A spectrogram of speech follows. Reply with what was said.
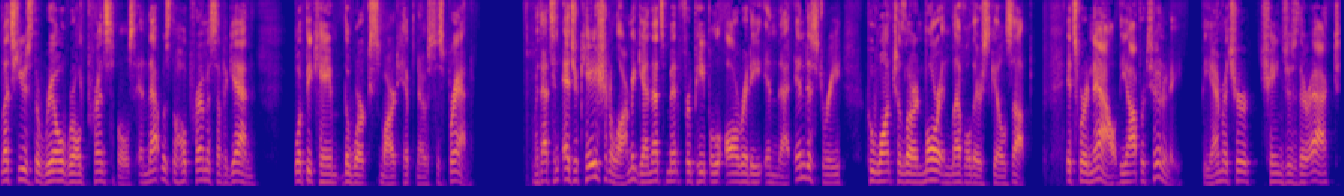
Let's use the real world principles. And that was the whole premise of, again, what became the Work Smart Hypnosis brand. But that's an educational arm. Again, that's meant for people already in that industry who want to learn more and level their skills up. It's where now the opportunity, the amateur changes their act,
